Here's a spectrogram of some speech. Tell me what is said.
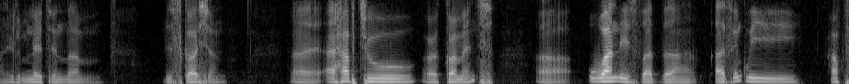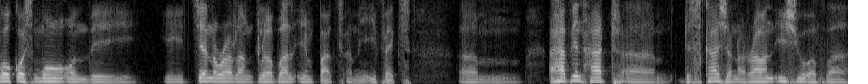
and illuminating um, discussion. Uh, I have two uh, comments. Uh, one is that uh, I think we have focused more on the, general and global impact, I mean effects. Um, I haven't had um, discussion around issue of uh,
